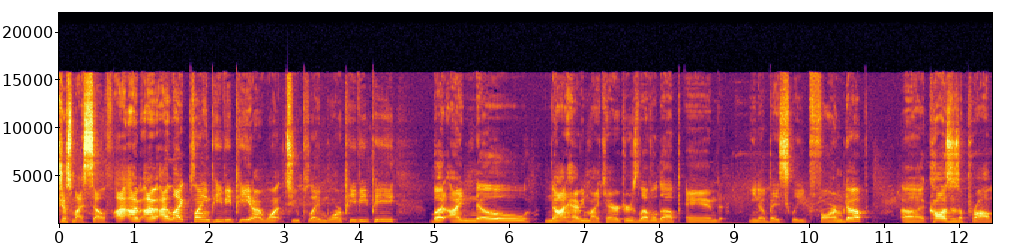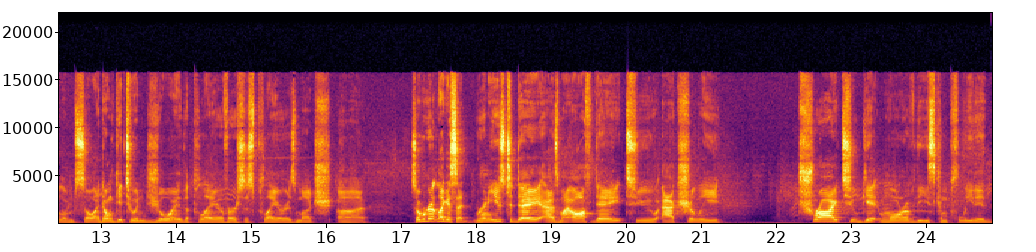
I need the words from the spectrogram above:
just myself. I, I, I like playing PvP and I want to play more PvP, but I know not having my characters leveled up and, you know, basically farmed up uh, causes a problem. So I don't get to enjoy the player versus player as much. Uh, so we're gonna, like I said, we're gonna use today as my off day to actually try to get more of these completed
